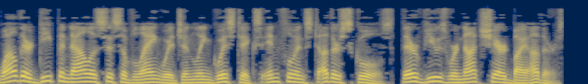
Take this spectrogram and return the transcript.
While their deep analysis of language and linguistics influenced other schools, their views were not shared by others.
